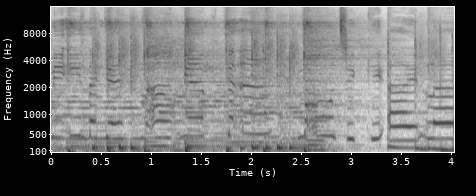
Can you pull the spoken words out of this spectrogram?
みだけ投げて。もうじき I love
